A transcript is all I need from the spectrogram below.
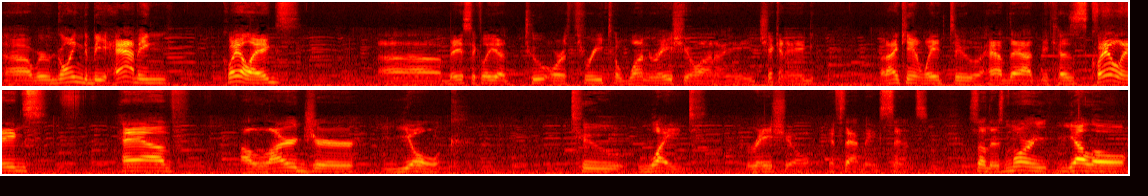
Uh, we're going to be having quail eggs, uh, basically a two or three to one ratio on a chicken egg. But I can't wait to have that because quail eggs have a larger yolk to white ratio, if that makes sense. So there's more yellow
